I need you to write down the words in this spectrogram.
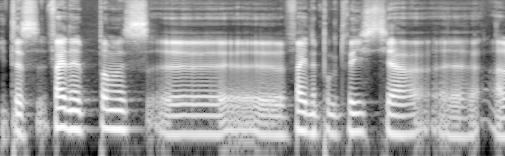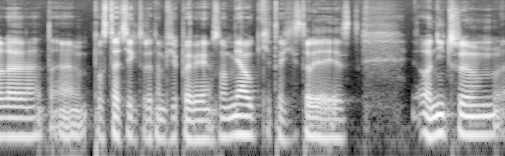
I to jest fajny pomysł, yy, fajny punkt wyjścia, yy, ale postacie, które tam się pojawiają są miałkie, ta historia jest o niczym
